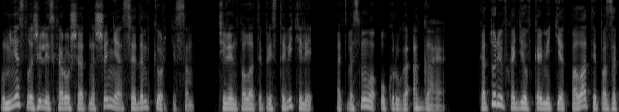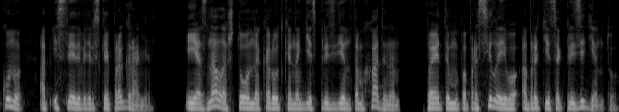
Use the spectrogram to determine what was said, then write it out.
У меня сложились хорошие отношения с Эдом Кертисом, член Палаты представителей от 8 округа Агая, который входил в комитет Палаты по закону об исследовательской программе. И я знала, что он на короткой ноге с президентом Хаденом, поэтому попросила его обратиться к президенту.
